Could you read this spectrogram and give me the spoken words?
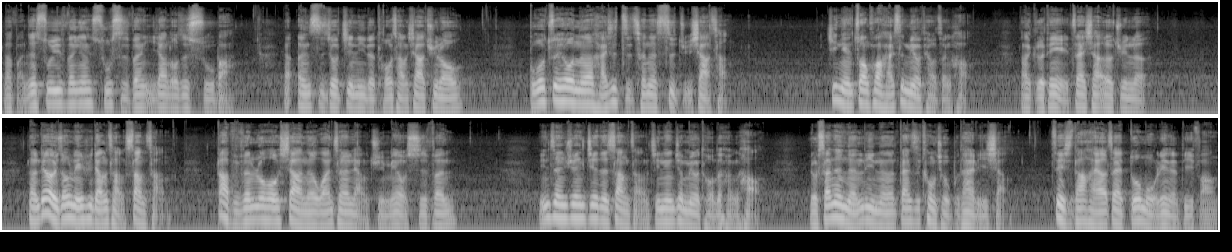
那反正输一分跟输十分一样都是输吧。那恩赐就尽力的投长下去喽。不过最后呢还是只撑了四局下场。今年状况还是没有调整好。那隔天也再下二军了。那廖宇中连续两场上场，大比分落后下呢完成了两局没有失分。林承轩接着上场，今天就没有投的很好，有三振能力呢，但是控球不太理想，这也是他还要再多磨练的地方。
